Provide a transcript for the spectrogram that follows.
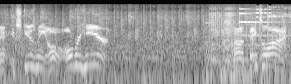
Eh, excuse me. Oh, over here. Uh, thanks a lot.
